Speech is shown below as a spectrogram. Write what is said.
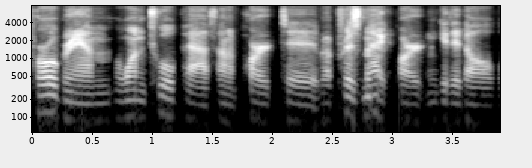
program, one tool path on a part to a prismatic part and get it all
